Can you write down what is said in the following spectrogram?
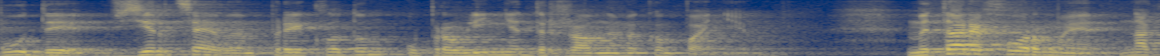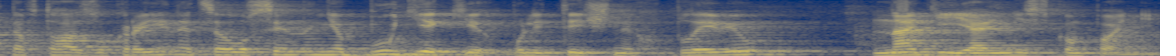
буде взірцевим прикладом управління державними компаніями. Мета реформи НАК Нафтогаз України це усунення будь-яких політичних впливів на діяльність компанії.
